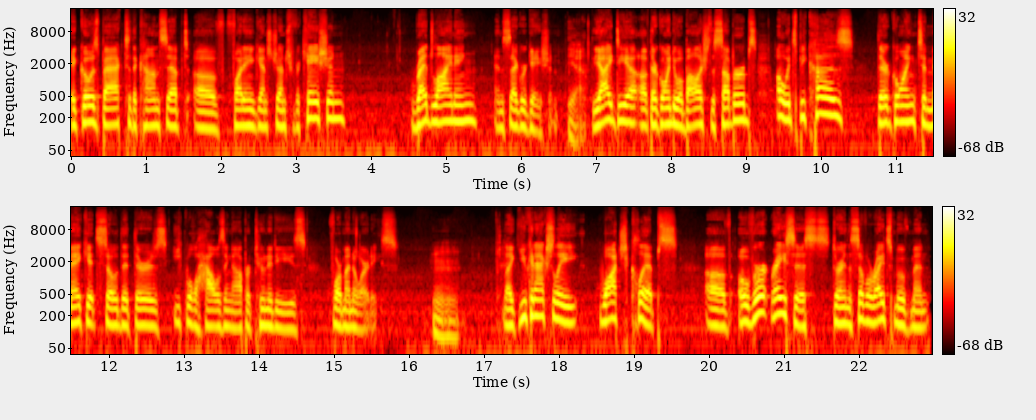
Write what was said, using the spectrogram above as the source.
It goes back to the concept of fighting against gentrification, redlining, and segregation. yeah. The idea of they're going to abolish the suburbs, oh, it's because they're going to make it so that there's equal housing opportunities for minorities. Mm-hmm. Like you can actually watch clips of overt racists during the civil rights movement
